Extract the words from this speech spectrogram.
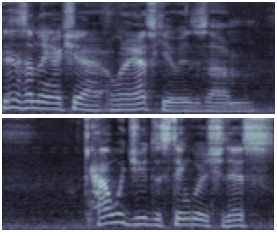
this is something actually I want to ask you is um, how would you distinguish this?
